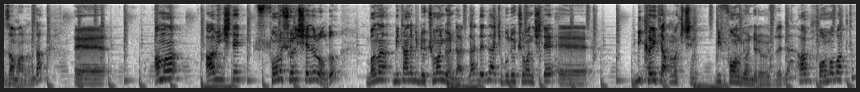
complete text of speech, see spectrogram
zamanında. Ama Abi işte sonra şöyle şeyler oldu. Bana bir tane bir döküman gönderdiler. Dediler ki bu döküman işte ee, bir kayıt yapmak için bir form gönderiyoruz dediler. Abi forma baktım.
